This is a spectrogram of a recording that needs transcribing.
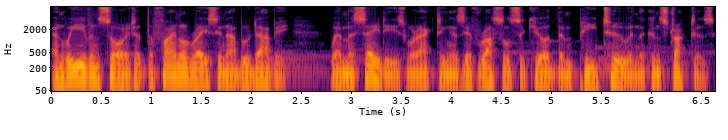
And we even saw it at the final race in Abu Dhabi, where Mercedes were acting as if Russell secured them P2 in the constructors,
